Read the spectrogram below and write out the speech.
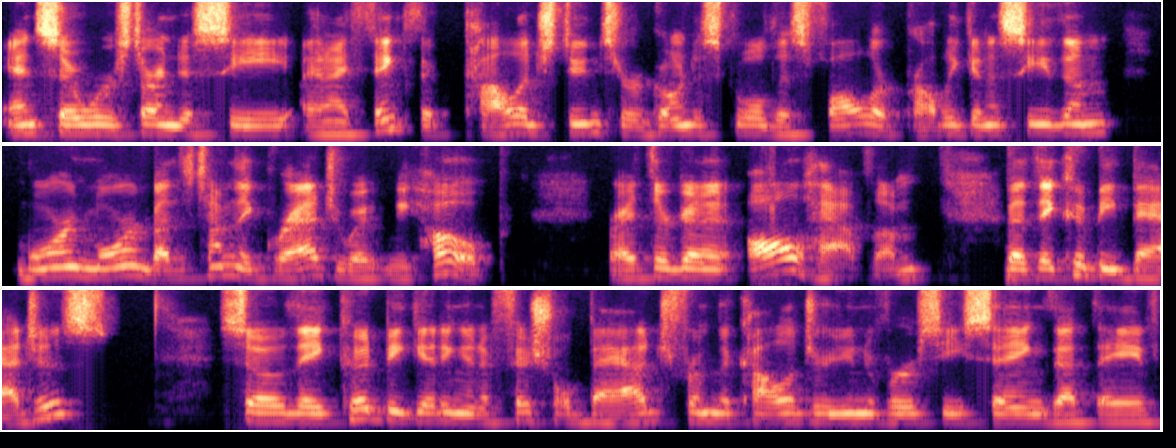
And so we're starting to see, and I think the college students who are going to school this fall are probably going to see them more and more. And by the time they graduate, we hope, right, they're going to all have them, but they could be badges. So they could be getting an official badge from the college or university saying that they've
